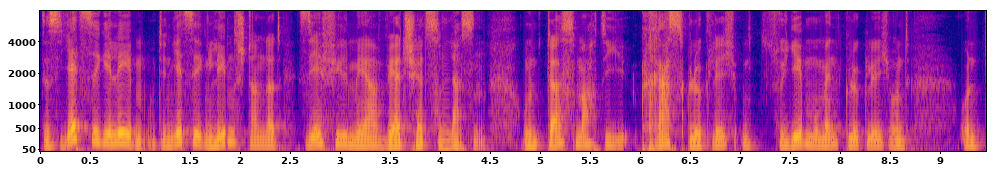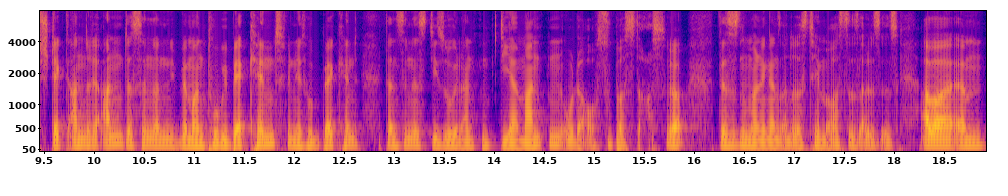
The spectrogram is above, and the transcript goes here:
das jetzige Leben und den jetzigen Lebensstandard sehr viel mehr wertschätzen lassen. Und das macht sie krass glücklich und zu jedem Moment glücklich und und steckt andere an. Das sind dann, wenn man Toby Beck kennt, wenn ihr Toby Beck kennt, dann sind es die sogenannten Diamanten oder auch Superstars. Ja, das ist nochmal ein ganz anderes Thema, was das alles ist. Aber ähm,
